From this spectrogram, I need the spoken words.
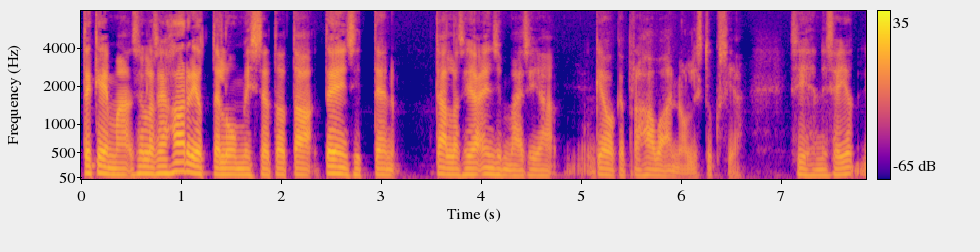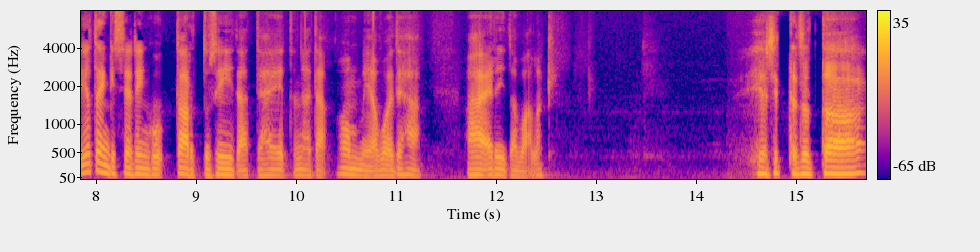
tekemään sellaisen harjoitteluun, missä tota, tein sitten tällaisia ensimmäisiä GeoGebra-havainnollistuksia siihen, niin se jotenkin se niin kuin tarttu siitä, että hei, että näitä hommia voi tehdä vähän eri tavallakin. Ja sitten tota,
